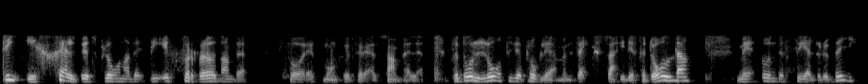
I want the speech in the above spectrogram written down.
det är självutplånande, det är förödande för ett mångkulturellt samhälle. För då låter vi problemen växa i det fördolda med under fel rubrik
